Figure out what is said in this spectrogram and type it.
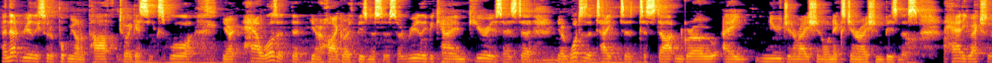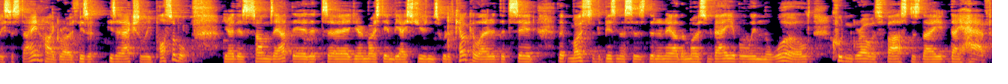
and that really sort of put me on a path to, I guess, explore, you know, how was it that you know high growth businesses. So, really became curious as to you know what does it take to to start and grow a new generation or next generation business. How do you actually sustain high growth? Is it is it actually possible? You know, there's sums out there that uh, you know most MBA students would have calculated that said that most of the businesses that are now the most valuable in the world couldn't grow as fast as they they have.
